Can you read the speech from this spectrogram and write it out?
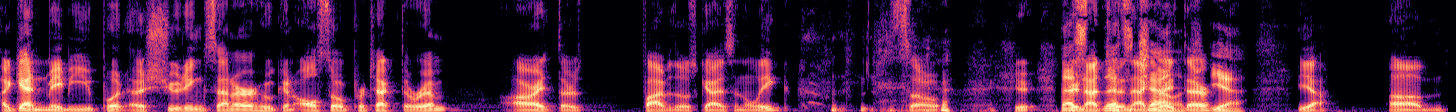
again, maybe you put a shooting center who can also protect the rim. All right, there's five of those guys in the league, so you're, you're not doing that challenge. great there. Yeah. yeah. Um,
